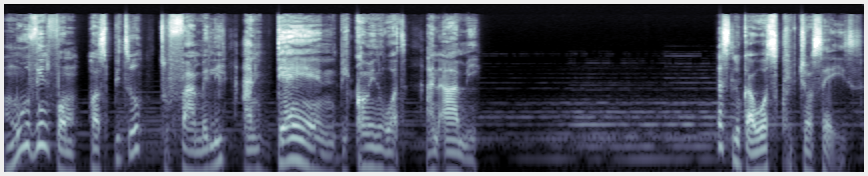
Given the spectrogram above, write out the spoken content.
moving from hospital to family and then becoming what? An army. Let's look at what scripture says.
